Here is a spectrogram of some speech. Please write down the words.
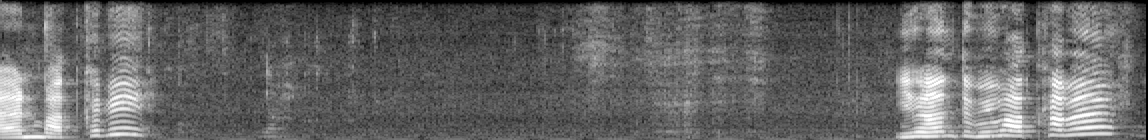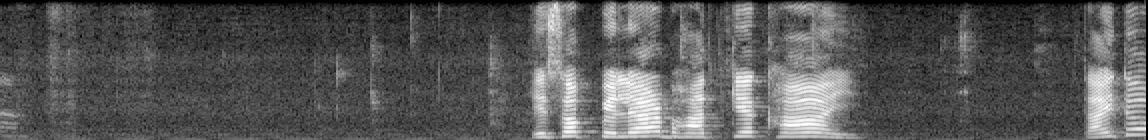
আয়ান ভাত খাবি ইহান তুমি ভাত খাবে? এসব পেলে আর ভাত কে খায়? তাই তো?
